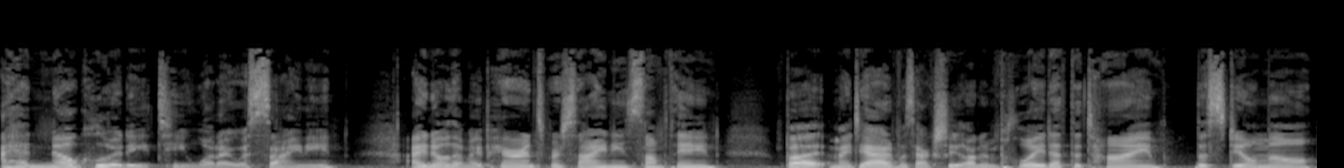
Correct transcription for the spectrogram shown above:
I had no clue at 18 what I was signing. I know that my parents were signing something, but my dad was actually unemployed at the time, the steel mill.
